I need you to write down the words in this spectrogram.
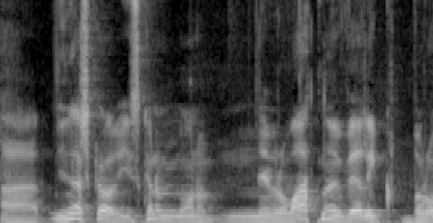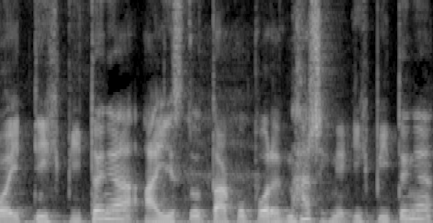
A, I znaš kao, iskreno, ono, nevrovatno je velik broj tih pitanja, a isto tako, pored naših nekih pitanja,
